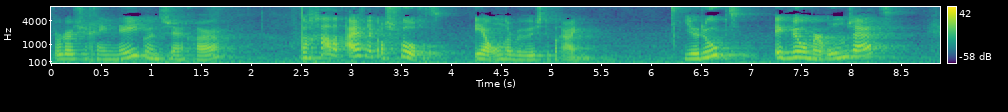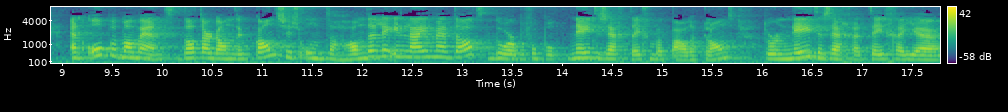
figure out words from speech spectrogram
doordat je geen nee kunt zeggen, dan gaat het eigenlijk als volgt in jouw onderbewuste brein. Je roept: Ik wil meer omzet. En op het moment dat er dan de kans is om te handelen in lijn met dat, door bijvoorbeeld nee te zeggen tegen een bepaalde klant, door nee te zeggen tegen je,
